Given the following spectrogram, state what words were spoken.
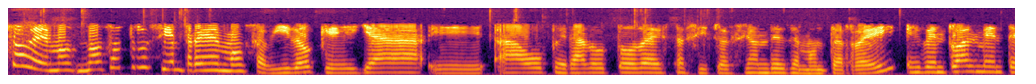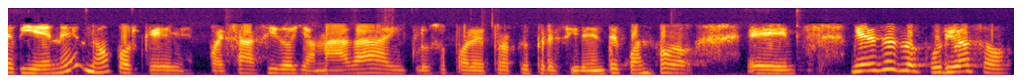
sabemos, nosotros siempre hemos sabido que ella eh, ha operado toda esta situación desde Monterrey. Eventualmente viene, ¿no? Porque pues ha sido llamada incluso por el propio presidente cuando... Eh, mira, eso es lo curioso.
